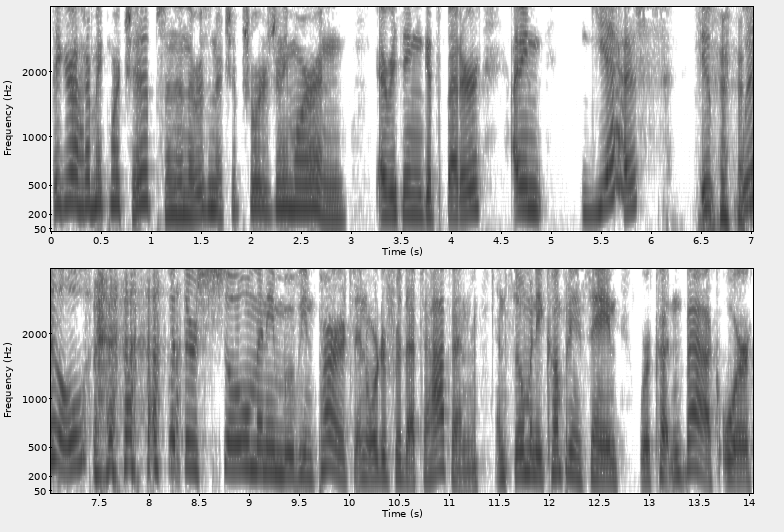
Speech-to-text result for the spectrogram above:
figure out how to make more chips, and then there isn't a chip shortage anymore, and everything gets better. I mean, yes, it will, but there's so many moving parts in order for that to happen. And so many companies saying we're cutting back or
